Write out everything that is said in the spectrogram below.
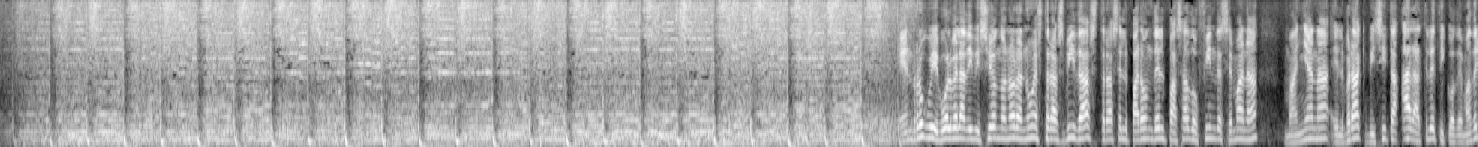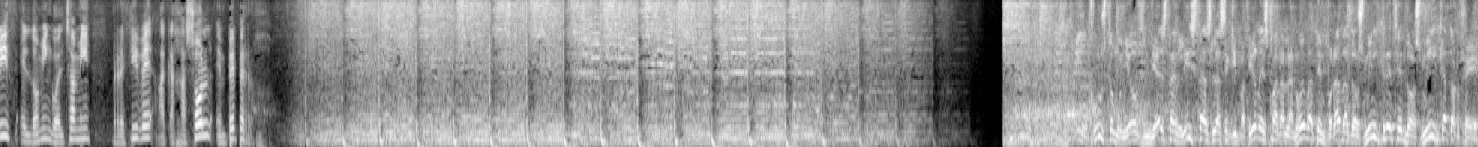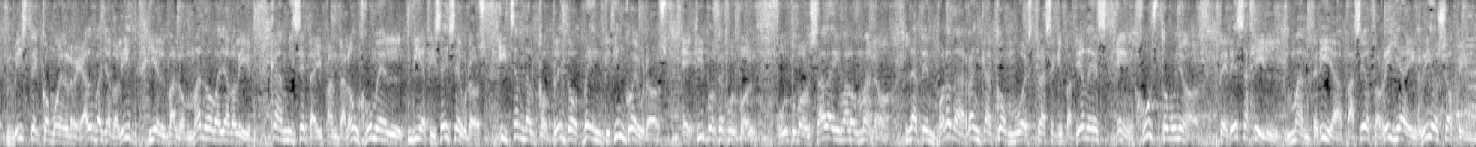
En rugby vuelve la división de honor a nuestras vidas tras el parón del pasado fin de semana. Mañana el BRAC visita al Atlético de Madrid. El domingo el Chami recibe a Cajasol en Pepe Rojo. Justo Muñoz ya están listas las equipaciones para la nueva temporada 2013-2014. Viste como el Real Valladolid y el Balonmano Valladolid. Camiseta y pantalón Hummel 16 euros y chándal completo 25 euros. Equipos de fútbol, fútbol sala y balonmano. La temporada arranca con vuestras equipaciones en Justo Muñoz. Teresa Gil, Mantería, Paseo Zorrilla y Río Shopping.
